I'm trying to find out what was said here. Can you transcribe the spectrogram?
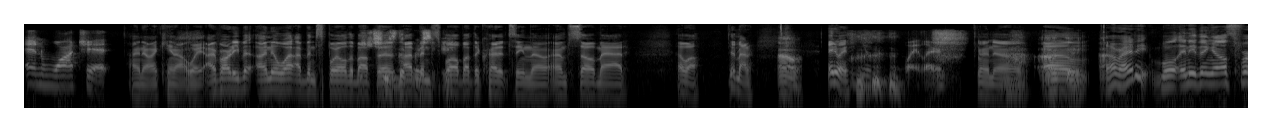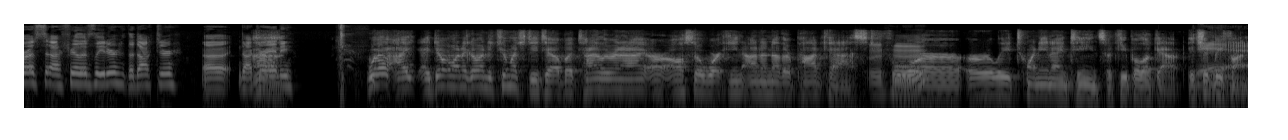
and watch it. I know. I cannot wait. I've already been. I know what. I've been spoiled about the. She's the I've been first to spoiled about the credit scene though. I'm so mad. Oh well. Didn't matter. Oh, Anyway, Spoilers. I know. Okay. Um, alrighty. Well, anything else for us, uh, fearless leader, the doctor, uh, Doctor Uh, Andy? Well, I, I don't want to go into too much detail, but Tyler and I are also working on another podcast Mhm. for early 2019. So keep a lookout. It should be fun.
